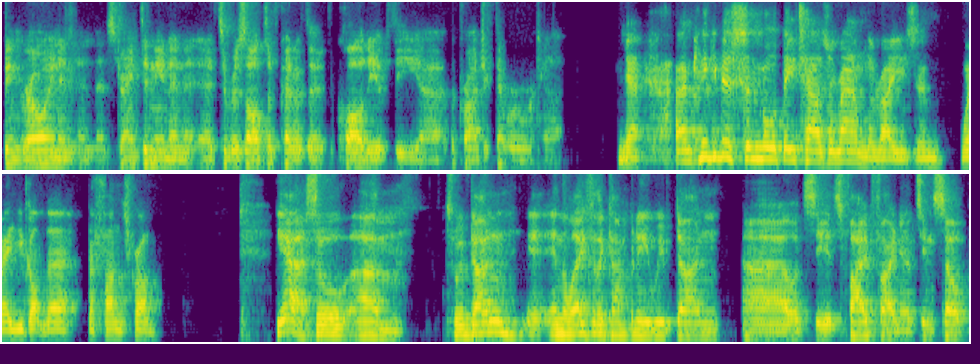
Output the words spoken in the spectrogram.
been growing and, and, and, strengthening, and it's a result of kind of the, the quality of the uh, the project that we're working on. Yeah, um, can you give us some more details around the raise and where you got the the funds from? Yeah, so um, so we've done in the life of the company, we've done uh, let's see, it's five financing. So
